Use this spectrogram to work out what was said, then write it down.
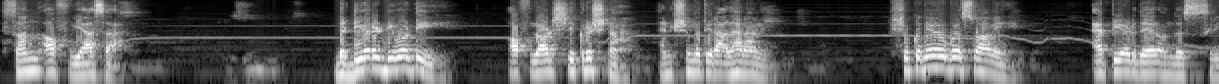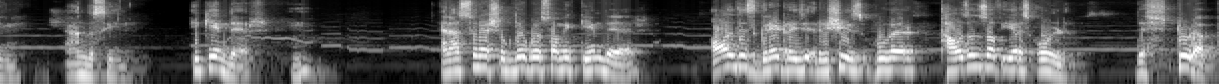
son of Vyasa, the dear devotee of Lord Shri Krishna and Srimati Radharani, Shukadeva Goswami appeared there on the screen, on the scene. He came there. Hmm? And as soon as Shukadeva Goswami came there, all these great rishis who were thousands of years old, they stood up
